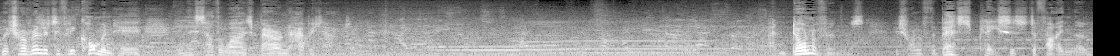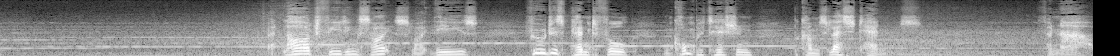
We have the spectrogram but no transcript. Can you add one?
which are relatively common here in this otherwise barren habitat. And Donnervan's is one of the best places to find them. At large feeding sites like these, food is plentiful and competition becomes less tense. For now.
